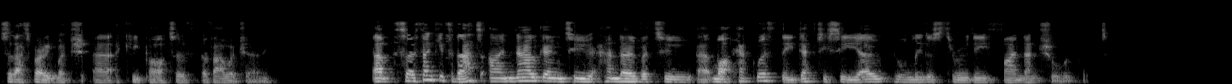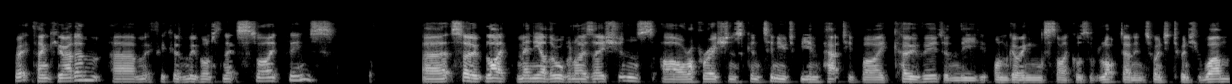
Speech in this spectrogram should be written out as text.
So that's very much uh, a key part of, of our journey. Um, so thank you for that. I'm now going to hand over to uh, Mark Hepworth, the Deputy CEO, who will lead us through the financial report. Great, thank you, Adam. Um, if we could move on to the next slide, please. Uh, so, like many other organisations, our operations continue to be impacted by COVID and the ongoing cycles of lockdown in 2021.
